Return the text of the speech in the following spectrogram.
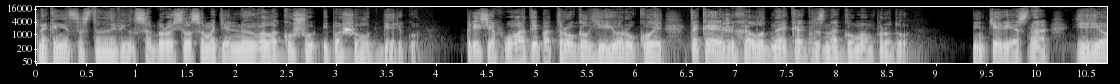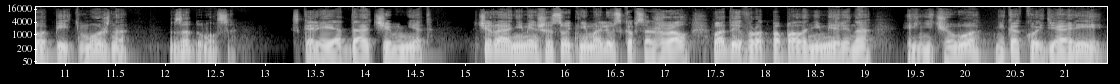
наконец остановился, бросил самодельную волокушу и пошел к берегу. Присев у воды, потрогал ее рукой, такая же холодная, как в знакомом пруду. «Интересно, ее пить можно?» – задумался. «Скорее да, чем нет. Вчера не меньше сотни моллюсков сожрал, воды в рот попало немерено. И ничего, никакой диареи.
